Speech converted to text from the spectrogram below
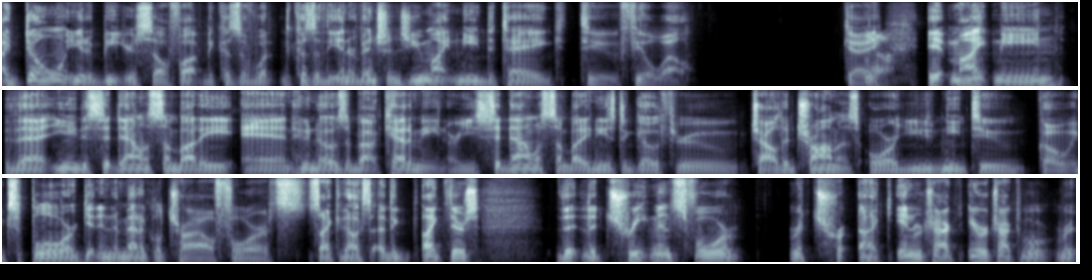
I don't want you to beat yourself up because of what because of the interventions you might need to take to feel well. Okay. Yeah. It might mean that you need to sit down with somebody and who knows about ketamine, or you sit down with somebody who needs to go through childhood traumas, or you need to go explore, get into medical trial for psychedelics. I think like there's the the treatments for retra- like inretract irretractable re-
